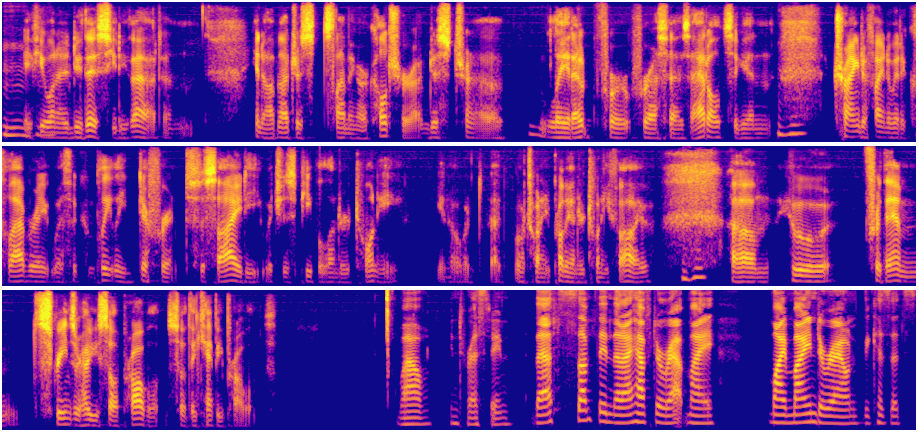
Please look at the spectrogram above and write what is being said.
mm-hmm. if you want to do this you do that and you know, I'm not just slamming our culture. I'm just trying to lay it out for, for us as adults again, mm-hmm. trying to find a way to collaborate with a completely different society, which is people under 20, you know, or 20, probably under 25, mm-hmm. um, who for them, screens are how you solve problems, so they can't be problems. Wow, interesting. That's something that I have to wrap my my mind around because it's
